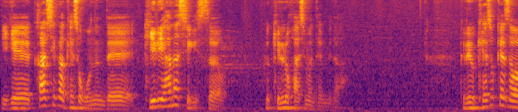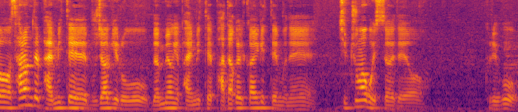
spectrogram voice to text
이게 가시가 계속 오는데 길이 하나씩 있어요 그 길로 가시면 됩니다 그리고 계속해서 사람들 발밑에 무작위로 몇 명의 발밑에 바닥을 깔기 때문에 집중하고 있어야 돼요. 그리고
